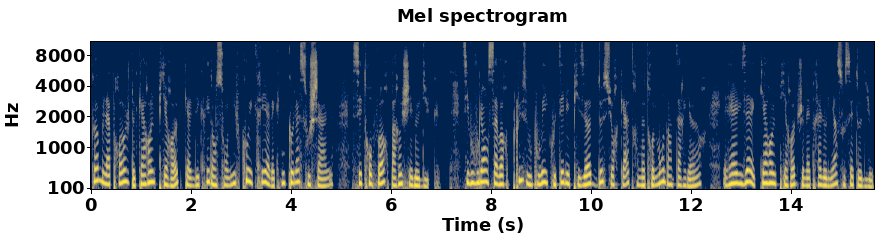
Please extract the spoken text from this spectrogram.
comme l'approche de Carole Pirotte qu'elle décrit dans son livre coécrit avec Nicolas Souchal, C'est trop fort paru chez le Duc. Si vous voulez en savoir plus, vous pouvez écouter l'épisode 2 sur 4, Notre monde intérieur, réalisé avec Carole Pirotte, je mettrai le lien sous cet audio.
